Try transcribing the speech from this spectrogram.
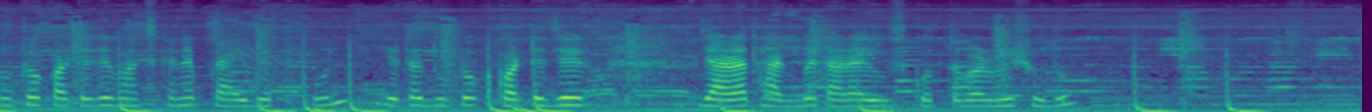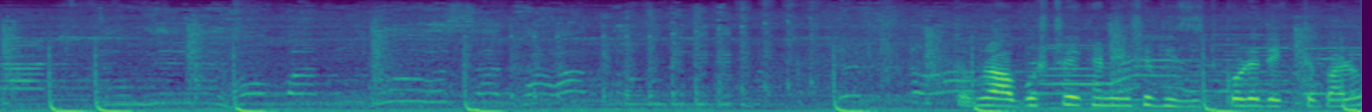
দুটো কটেজের মাঝখানে প্রাইভেট পুল যেটা দুটো কটেজের যারা থাকবে তারা ইউজ করতে পারবে শুধু। তোমরা অবশ্যই এখানে এসে ভিজিট করে দেখতে পারো।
